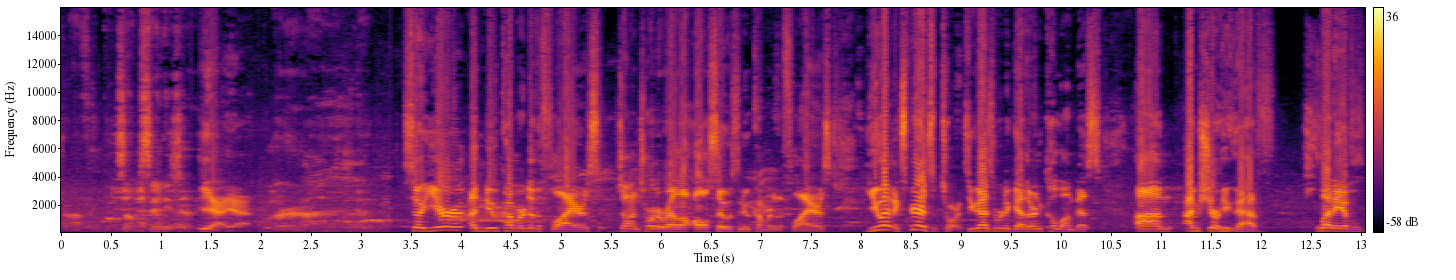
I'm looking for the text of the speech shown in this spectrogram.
traffic that some cities are. Yeah, yeah. Are, uh, So you're a newcomer to the Flyers. John Tortorella also is a newcomer to the Flyers. You have experience with Torts. You guys were together in Columbus. Um, I'm sure you have plenty of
